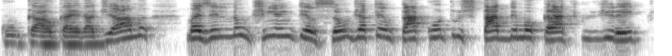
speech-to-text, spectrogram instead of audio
o carro carregado de arma, mas ele não tinha a intenção de atentar contra o Estado democrático de direito,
